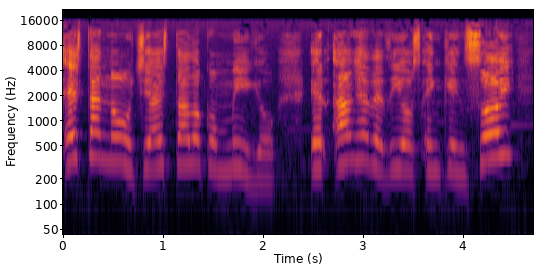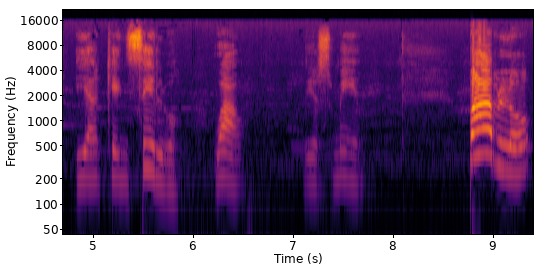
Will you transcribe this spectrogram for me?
esta noche ha estado conmigo el ángel de Dios en quien soy y a quien sirvo. Wow, Dios mío. Pablo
